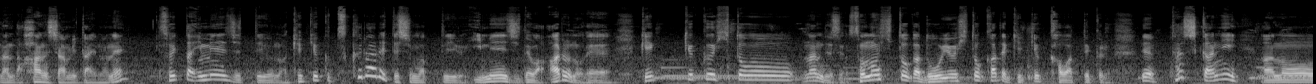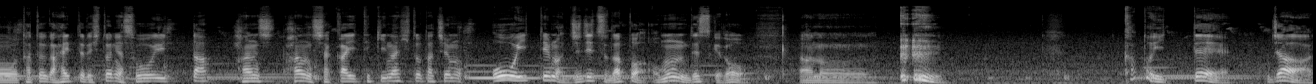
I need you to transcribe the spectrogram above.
なんだ反射みたいなね。そういったイメージっていうのは結局作られてしまっているイメージではあるので結局人なんですよ。その人がどういう人かで結局変わってくる。で確かにあのタトゥーが入ってる人にはそういった反反社会的な人たちも多いっていうのは事実だとは思うんですけどあの かといってじゃあ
